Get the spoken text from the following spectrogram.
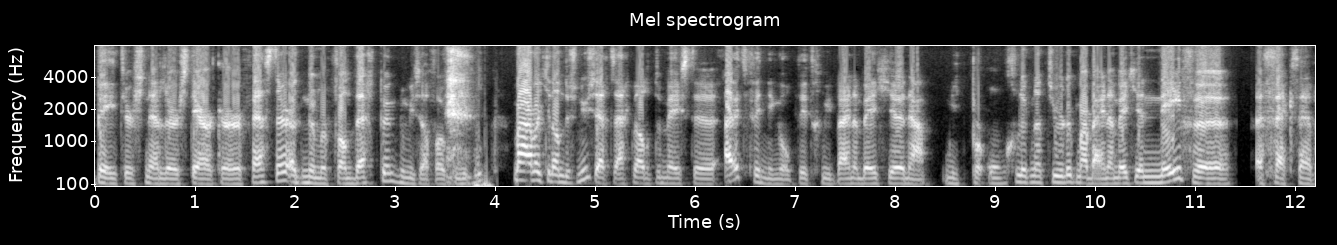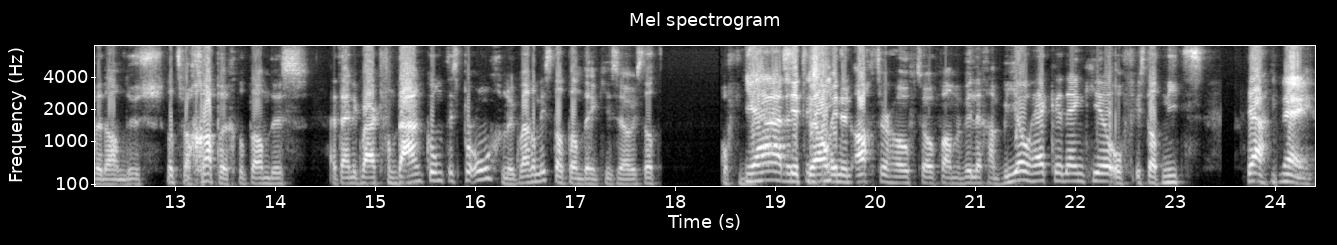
beter, sneller, sterker, faster. Het nummer van Daft Punk noem je zelf ook in je boek. Maar wat je dan dus nu zegt, is eigenlijk wel dat de meeste uitvindingen op dit gebied bijna een beetje, nou, niet per ongeluk natuurlijk, maar bijna een beetje een neveneffect hebben dan dus. Dat is wel grappig, dat dan dus uiteindelijk waar het vandaan komt is per ongeluk. Waarom is dat dan, denk je zo? Is dat, of ja, dat zit wel in hun achterhoofd zo van, we willen gaan biohacken, denk je? Of is dat niet... Ja. Nee,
